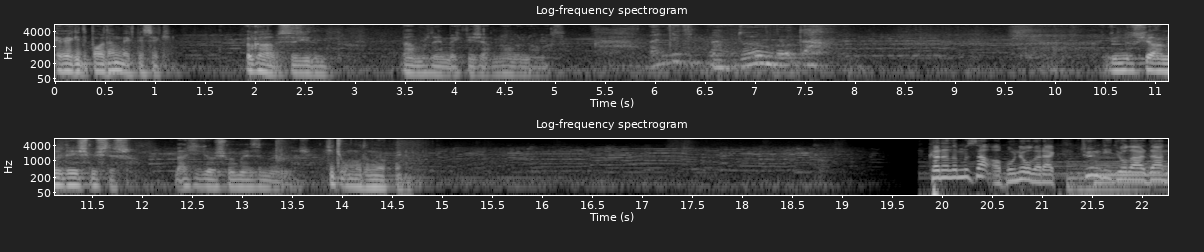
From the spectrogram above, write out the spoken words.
eve gidip oradan mı beklesek? Yok abi siz gidin. Ben buradayım bekleyeceğim ne olur ne olmaz. Ben de gitmem. Durun burada. Gündüzki amir değişmiştir. Belki görüşmeme izin verirler. Hiç umudum yok benim. Kanalımıza abone olarak tüm videolardan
